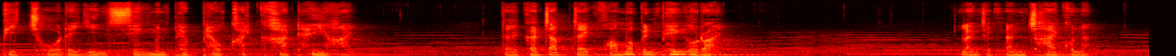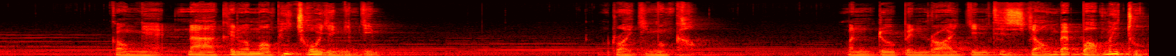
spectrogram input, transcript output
พี่โชได้ยินเสียงมันแผ่วๆขัดๆให้หาย แต่ก็จับใจความว่าเป็นเพลงอะไร หลังจากนั้นชายคนนั้น ก็แงะหน้าขึ้นมามองพี่โชอย่างยิ้มๆรอยยิ้มของเขา มันดูเป็นรอยยิ้มที่สยองแบบบอกไม่ถูก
